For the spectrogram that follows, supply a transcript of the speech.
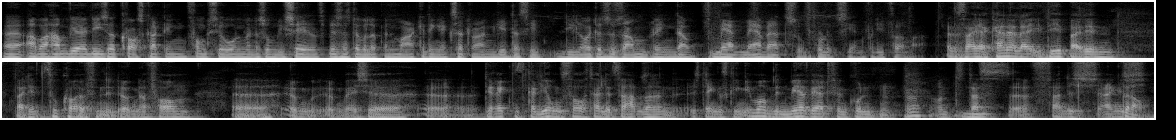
Äh, aber haben wir diese Cross-Cutting-Funktion, wenn es um die Sales, Business Development, Marketing etc. angeht, dass sie die Leute zusammenbringen, da mehr Mehrwert zu produzieren für die Firma. Also es war ja keinerlei Idee bei den, bei den Zukäufen in irgendeiner Form, äh, irgend, irgendwelche äh, direkten Skalierungsvorteile zu haben, sondern ich denke, es ging immer um den Mehrwert für den Kunden. Ne? Und mhm. das äh, fand ich eigentlich genau.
